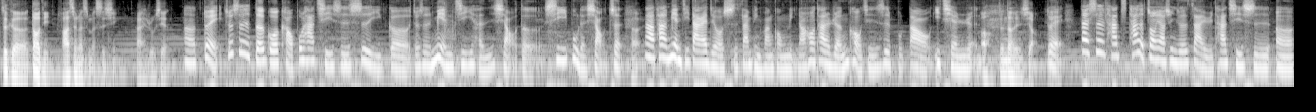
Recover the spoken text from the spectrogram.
这个到底发生了什么事情？哎，入线。呃，对，就是德国考布，它其实是一个就是面积很小的西部的小镇。哎、那它的面积大概只有十三平方公里，然后它的人口其实是不到一千人。哦，真的很小。对，但是它它的重要性就是在于它其实呃，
